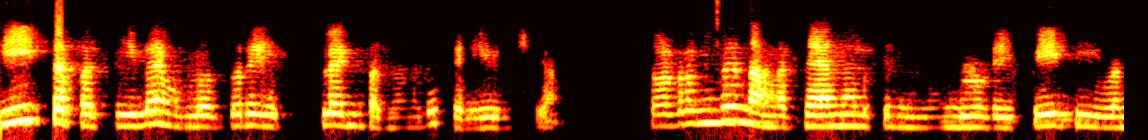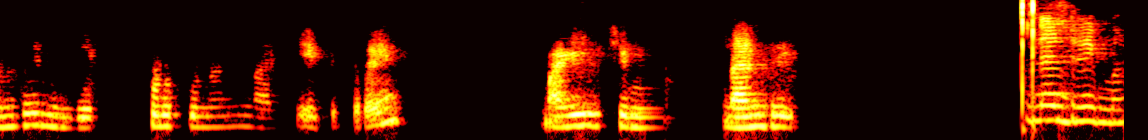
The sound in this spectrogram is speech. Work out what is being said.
நீட்டை பத்தியில இவ்வளவு தூரம் எக்ஸ்பிளைன் பண்ணது பெரிய விஷயம். தொடர்ந்து நம்ம சேனலுக்கு நீங்க உங்களுடைய பேட்டி வந்து நீங்க கொடுக்கணும்னு நான் கேட்டுக்கிறேன். மகிழ்ச்சி நன்றி. நன்றிம்மா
